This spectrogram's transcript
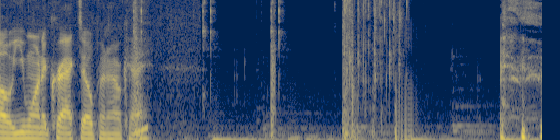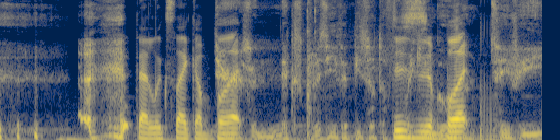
Oh, you want it cracked open? Okay. that looks like a butt. An exclusive episode of This is a butt. TV.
